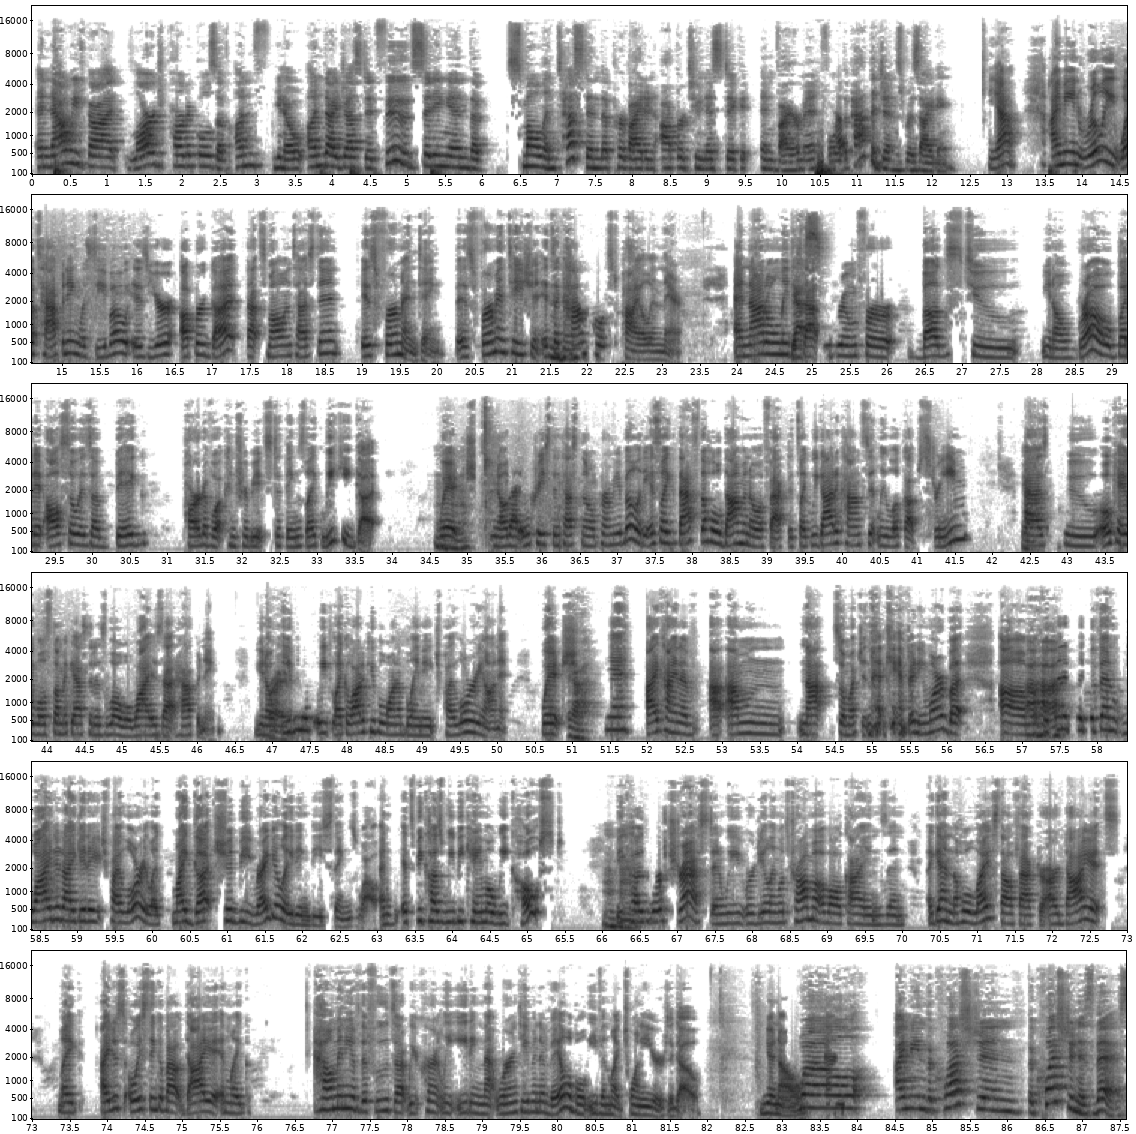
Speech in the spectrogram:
And now we've got large particles of un, you know, undigested food sitting in the small intestine that provide an opportunistic environment for the pathogens residing. Yeah. I mean, really, what's happening with SIBO is your upper gut, that small intestine, is fermenting. There's fermentation. It's mm-hmm. a compost pile in there. And not only does yes. that leave room for bugs to, you know, grow, but it also is a big part of what contributes to things like leaky gut which mm-hmm. you know that increased intestinal permeability it's like that's the whole domino effect it's like we got to constantly look upstream yeah. as to okay well stomach acid is low well why is that happening you know right. even if we like a lot of people want to blame h pylori on it which yeah, yeah I kind of I, am not so much in that camp anymore, but um, uh-huh. but then it's like, but then why did I get H pylori? Like my gut should be regulating these things well, and it's because we became a weak host mm-hmm. because we're stressed and we were dealing with trauma of all kinds, and again the whole lifestyle factor, our diets. Like I just always think about diet and like how many of the foods that we're currently eating that weren't even available even like 20 years ago you know well and- i mean the question the question is this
